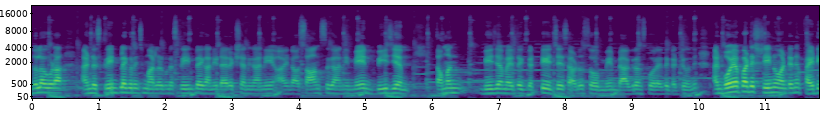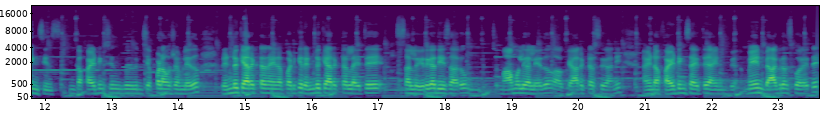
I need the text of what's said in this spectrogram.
అందులో కూడా అండ్ స్క్రీన్ ప్లే గురించి మాట్లాడుకుంటే స్క్రీన్ ప్లే కానీ డైరెక్షన్ కానీ అండ్ ఆ సాంగ్స్ కానీ మెయిన్ బీజిఎం తమన్ బీజిఎం అయితే గట్టి ఇచ్చేసాడు సో మెయిన్ బ్యాక్గ్రౌండ్ స్కోర్ అయితే గట్టి ఉంది. అండ్ బోయపాటి శ్రీను అంటేనే ఫైటింగ్ సీన్స్ ఇంకా ఫైటింగ్ సీన్స్ గురించి చెప్పడం అవసరం లేదు. రెండు క్యారెక్టర్ అయినప్పటికీ రెండు క్యారెక్టర్లు అయితే అసలు ఇరగదీశారు. మామూలుగా లేదు ఆ క్యారెక్టర్స్ కానీ. అండ్ ఆ ఫైటింగ్స్ అయితే అండ్ మెయిన్ బ్యాక్గ్రౌండ్ స్కోర్ అయితే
